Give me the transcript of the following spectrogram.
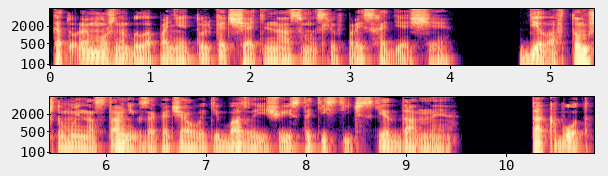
которые можно было понять только тщательно осмыслив происходящее. Дело в том, что мой наставник закачал в эти базы еще и статистические данные. Так вот,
